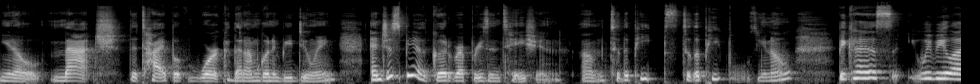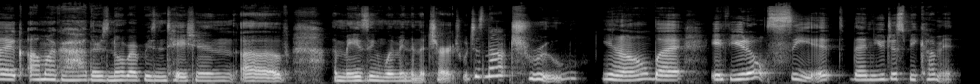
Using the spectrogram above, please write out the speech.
you know, match the type of work that I'm going to be doing and just be a good representation um, to the peeps, to the peoples, you know? Because we'd be like, oh my God, there's no representation of amazing women in the church, which is not true, you know? But if you don't see it, then you just become it.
